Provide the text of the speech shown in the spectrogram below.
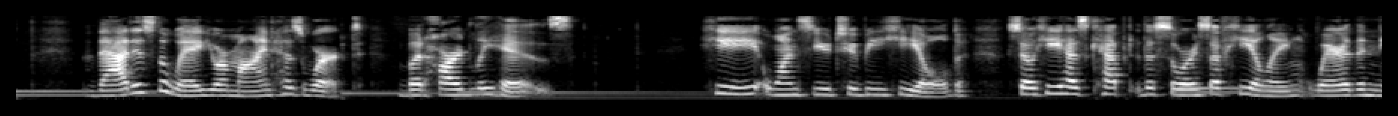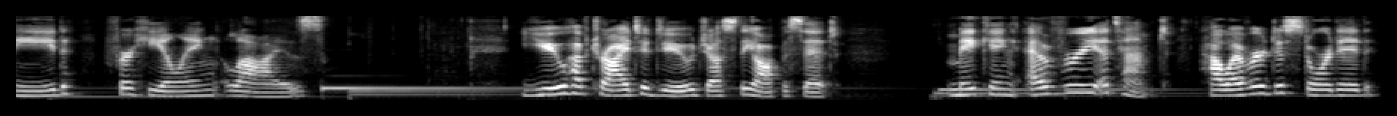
That is the way your mind has worked, but hardly His. He wants you to be healed, so He has kept the source of healing where the need for healing lies. You have tried to do just the opposite, making every attempt, however distorted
